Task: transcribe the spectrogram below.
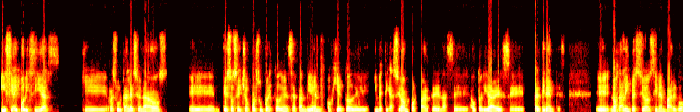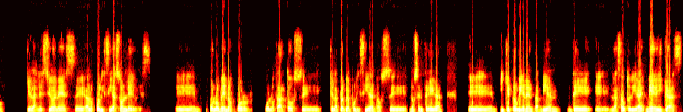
Y si hay policías que resultan lesionados, eh, esos hechos, por supuesto, deben ser también objeto de investigación por parte de las eh, autoridades eh, pertinentes. nos da la impresión, sin embargo, que las lesiones a los policías son leves, por lo menos por, los datos que la propia policía nos, nos entrega y que provienen también de las autoridades médicas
